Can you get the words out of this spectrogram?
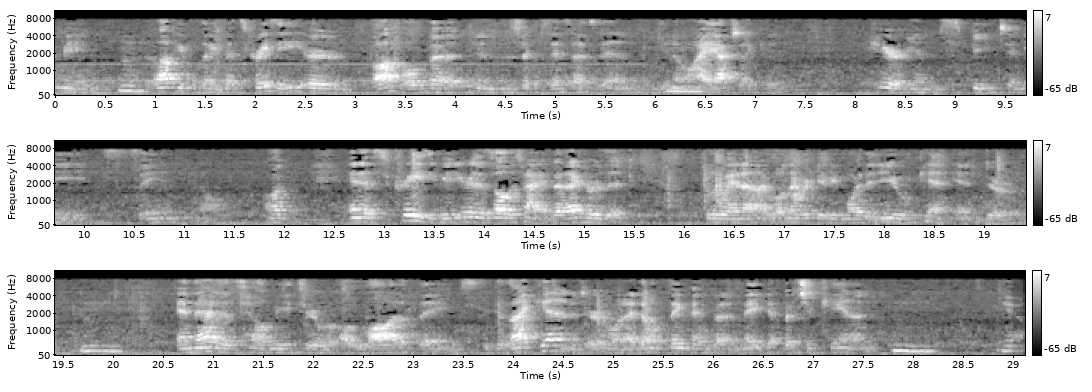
I mean, Mm. a lot of people think that's crazy or awful, but in the circumstance I was in, you know, I actually could hear him speak to me saying, you know, and it's crazy. We hear this all the time, but I heard that Luana, I will never give you more than you can endure. Mm-hmm. And that has helped me through a lot of things because I can endure when I don't think I'm going to make it, but you can. Mhm. Yeah.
